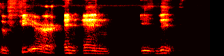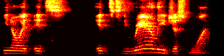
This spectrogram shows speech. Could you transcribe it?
the fear and and the, you know, it, it's it's rarely just one.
